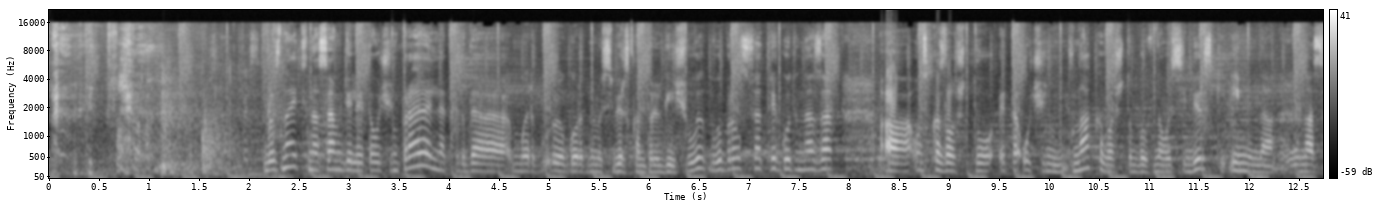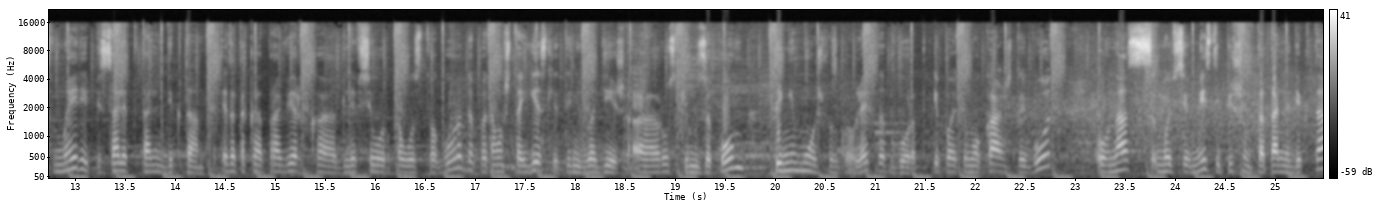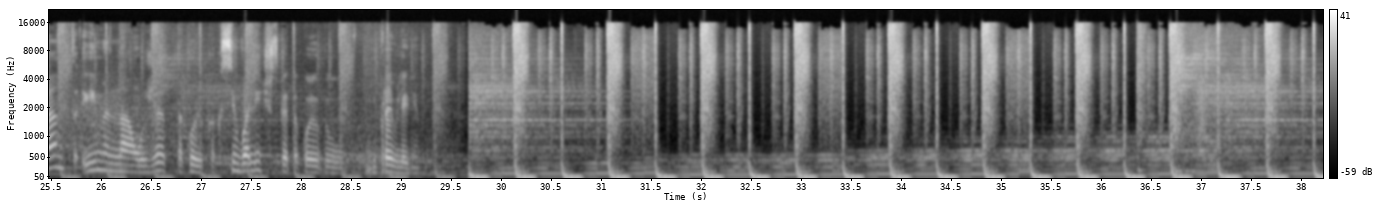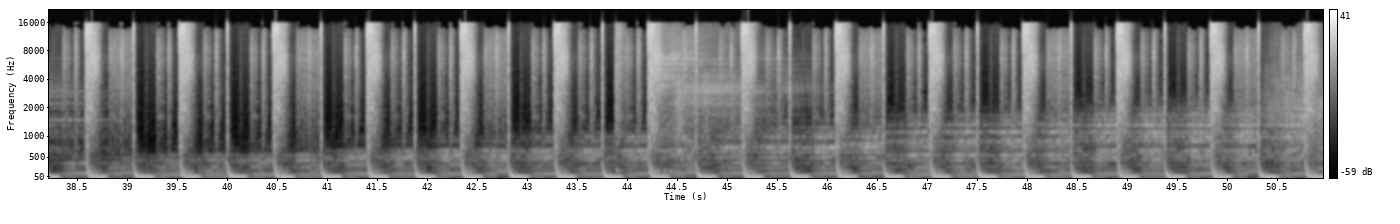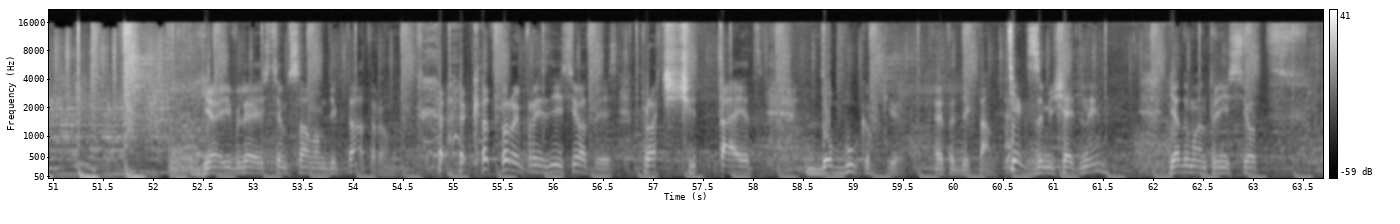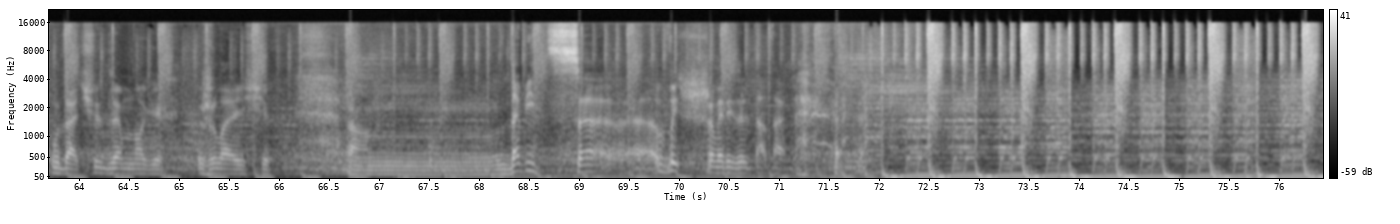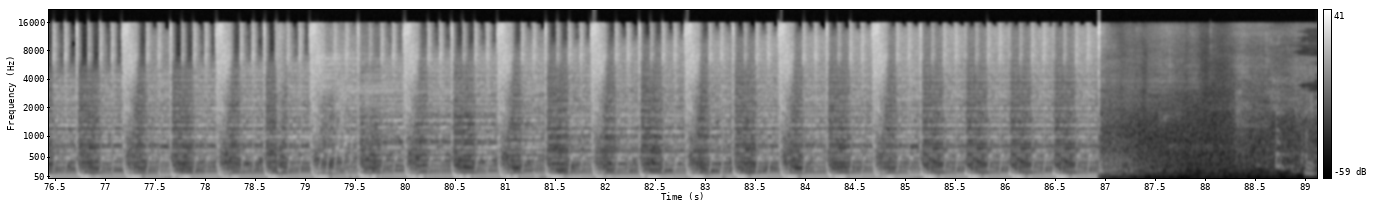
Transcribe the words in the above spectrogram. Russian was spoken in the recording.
Вы знаете, на самом деле это очень правильно, когда мэр г- города Новосибирска Анатолий Евгеньевич вы- выбрался три года назад, а, он сказал, что это очень знаково, чтобы в Новосибирске именно у нас в мэрии писали тотальный диктант. Это такая проверка для всего руководства города, потому что если ты не владеешь а, русским языком, ты не можешь возглавлять этот город. И поэтому каждый год у нас мы все вместе пишем тотальный диктант, именно уже такое, как символическое такое ну, проявление. Я являюсь тем самым диктатором, который произнесет весь, прочитает до буковки этот диктант. Текст замечательный. Я думаю, он принесет удачу для многих желающих эм, добиться высшего результата.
